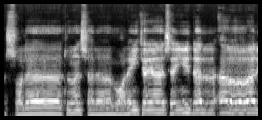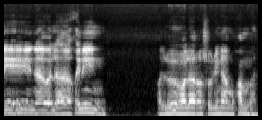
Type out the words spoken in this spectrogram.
الصلاة والسلام عليك يا سيد الأولين والآخرين صلوا على رسولنا محمد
